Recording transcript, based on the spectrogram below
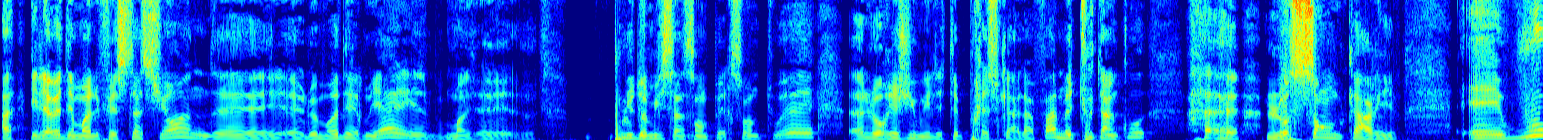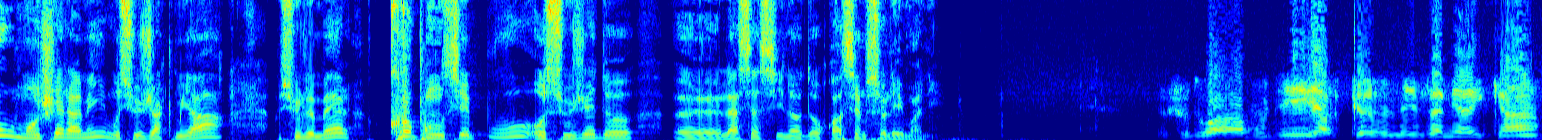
ah, il y avait des manifestations euh, le mois dernier, euh, plus de 1500 personnes tuées, le régime il était presque à la fin, mais tout d'un coup, le sang qui arrive. Et vous, mon cher ami, monsieur Jacques Miard, monsieur le maire, que pensez-vous au sujet de l'assassinat de Qassem Soleimani? Je dois vous dire que les Américains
